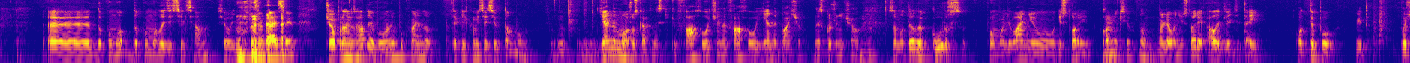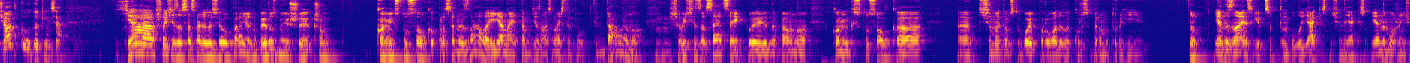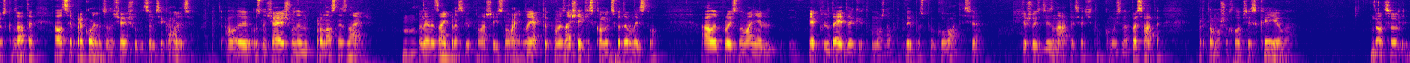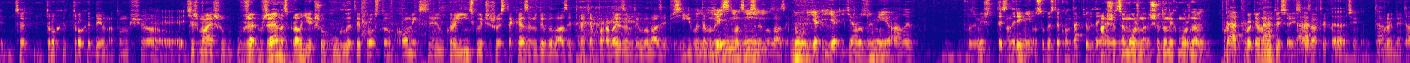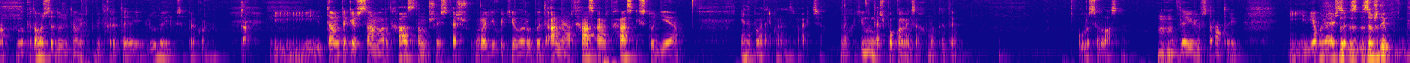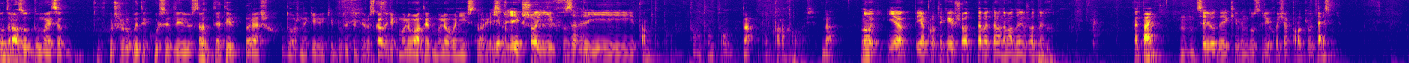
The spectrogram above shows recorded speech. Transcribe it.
е, допомо- допомогли зі стільцями сьогодні в презентації. Чого про них згадую, бо вони буквально декілька місяців тому. ну, Я не можу сказати, наскільки фахово чи не фахово, я не бачив, не скажу нічого. Мгм. Замотили курс по малюванню історій, коміксів, ну, мальовані історії, але для дітей. От, типу, від початку до кінця. Я швидше за все ставлю до цього перегляду, бо я розумію, що якщо комікс-тусовка про це не знала, і я навіть там дізнався, знаєш, типу, віддалено, Мгм. швидше за все, це якби, напевно, комікс-тусовка, е, що ми там з тобою проводили курси драматургії. Ну, я не знаю, наскільки б це там було якісно чи не якісно. Я не можу нічого сказати, але це прикольно. Це означає, що вони цим цікавляться. Але означає, що вони про нас не знають. Мгм. Вони не знають, в принципі, про наше існування. Ну, як типу, вони знають, що якесь комікс-видавництво, але про існування як людей, до яких там можна прийти поспілкуватися, чи щось дізнатися, чи там комусь написати. При тому, що хлопці з Києва. Да, це, це трохи, трохи дивно, тому що Е, ти ж маєш вже, вже насправді, якщо гуглити просто комікси українською чи щось таке, завжди вилазить. Третя паралель завжди вилазить всі видавництва, Я- це ні, все вилазить. Ну, я, я, я розумію, але розумієш, десь на рівні особистих контактів людей. А не- що це можна, що до них можна Ну, так, протягнутися так, і так, сказати, хлопці, так, добрий день. Так. Ну, тому що це дуже там від- відкриті люди і все прикольно. Так. І там таке ж саме Артхаз, там щось теж вроді хотіли робити. А не Артхаз, а Артхаз і студія. Я не пам'ятаю, як вона називається. Вони хотіли Ну. теж по коміксах мутити курси, власне, Мгм. для ілюстраторів. І я вважаю, що це Ну, Завжди одразу думається, хочеш робити курси для ілюстрації, де ти береш художників, які будуть тобі розказувати, як малювати мальовані історії. Як, якщо їх взагалі там, типу, пум-пум-пум, Так. і порахувався. Да. Ну, я, я про таких, що тебе там немає до них жодних питань. Мгм. Це люди, які в індустрії хоча б років 10.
